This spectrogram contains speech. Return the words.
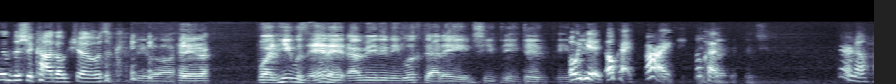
live the Chicago shows. Okay. You little hater. But he was in it. I mean, and he looked that age. He he did. He Oh, he did. Okay. All right. Okay. Fair enough.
